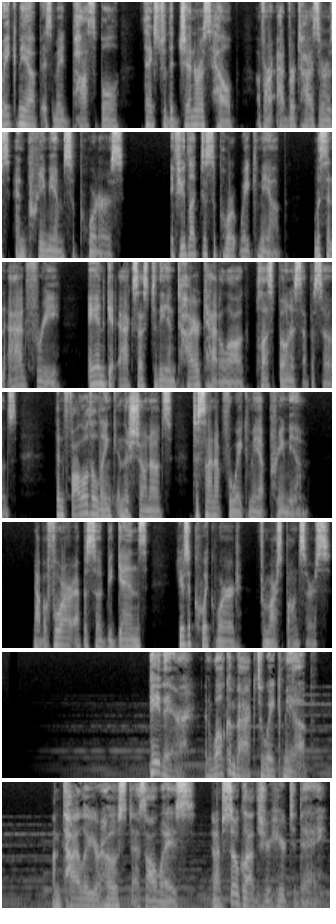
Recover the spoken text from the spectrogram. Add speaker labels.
Speaker 1: Wake Me Up is made possible thanks to the generous help of our advertisers and premium supporters. If you'd like to support Wake Me Up, listen ad free, and get access to the entire catalog plus bonus episodes, then follow the link in the show notes to sign up for Wake Me Up Premium. Now, before our episode begins, here's a quick word from our sponsors. Hey there, and welcome back to Wake Me Up. I'm Tyler, your host, as always, and I'm so glad that you're here today.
